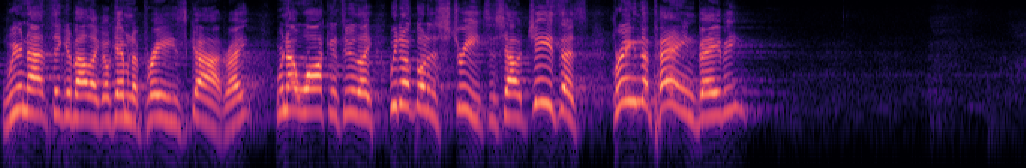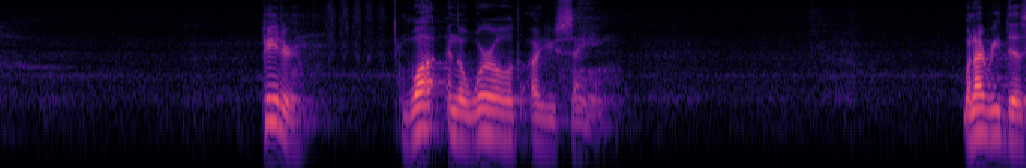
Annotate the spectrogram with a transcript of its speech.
we're not thinking about, like, okay, I'm going to praise God, right? We're not walking through, like, we don't go to the streets and shout, Jesus, bring the pain, baby. Peter, what in the world are you saying? When I read this,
